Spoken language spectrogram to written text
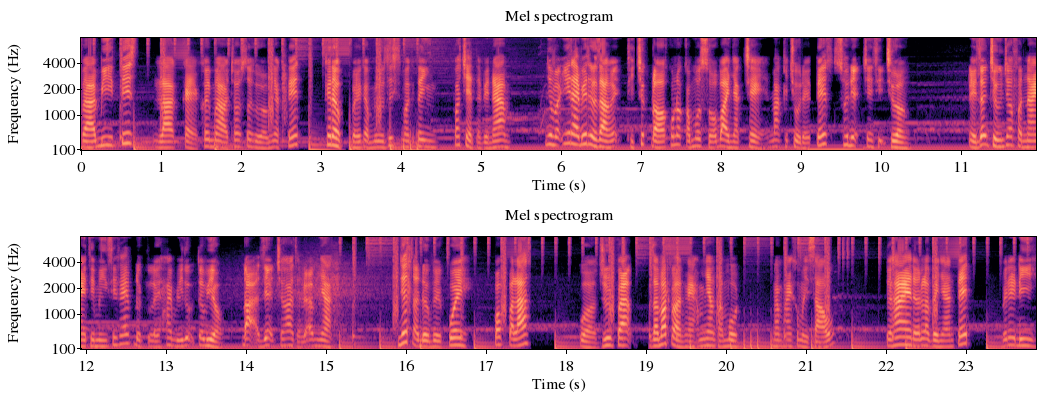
Và BTS là kẻ khơi mào cho xu hướng nhạc Tết kết hợp với cả music marketing phát triển tại Việt Nam. Nhưng mà ít ai biết được rằng ấy, thì trước đó cũng đã có một số bài nhạc trẻ mang cái chủ đề Tết xuất hiện trên thị trường. Để dẫn chứng cho phần này thì mình xin phép được lấy hai ví dụ tiêu biểu đại diện cho hai thể loại âm nhạc. Nhất là Đường về quê Pop Ballad của Drew Phạm ra mắt vào ngày 25 tháng 1 năm 2016. Thứ hai đó là về nhà ăn Tết với Lady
